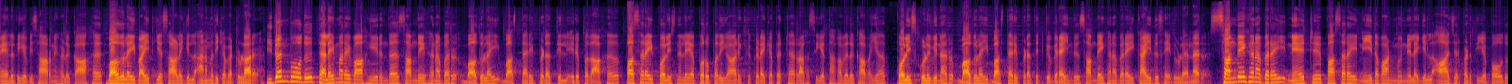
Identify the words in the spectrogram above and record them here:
மேலதிக விசாரணைகளுக்காக பதுளை வைத்தியசாலையில் அனுமதிக்கப்பட்டுள்ளார். இதன்போது தலைமறைவாக இருந்த சந்தேக நபர் பதுளை பஸ் தரிப்பிடத்தில் இருப்பதாக பசறை போலீஸ் நிலைய பொறுப்பதிகாரிக்கு கிடைக்கப்பெற்ற ரகசிய தகவலுக்கு அமைய போலீஸ் குழுவினர் பதுளை பஸ் தரிப்பிடத்திற்கு விரைந்து சந்தேக நபரை கைது செய்துள்ளனர். சந்தேக நபரை நேற்று பசறை நீதவான் முன்னிலையில் ஆஜர்படுத்திய போது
